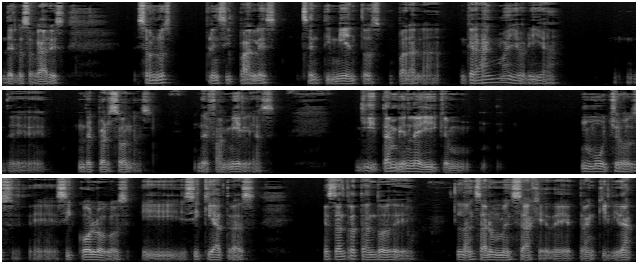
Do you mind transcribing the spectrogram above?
de, los hogares son los principales sentimientos para la gran mayoría de, de personas, de familias. Y también leí que muchos eh, psicólogos y psiquiatras están tratando de lanzar un mensaje de tranquilidad,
